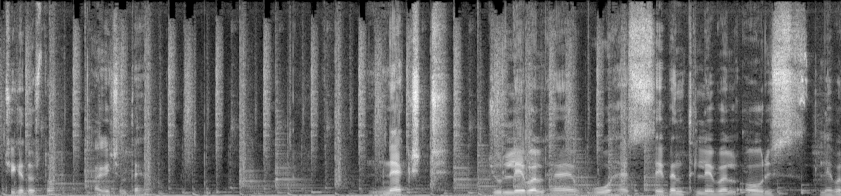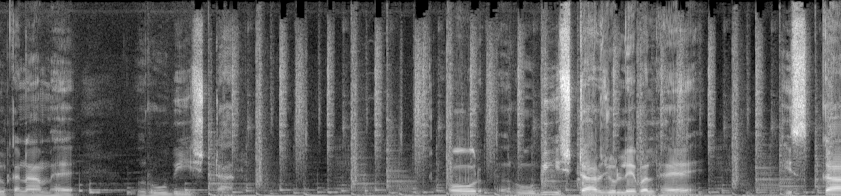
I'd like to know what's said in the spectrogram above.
ठीक है दोस्तों, आगे चलते हैं। नेक्स्ट जो लेवल है, वो है सेवेंथ लेवल और इस लेवल का नाम है रूबी स्टार। और रूबी स्टार जो लेवल है, इसका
